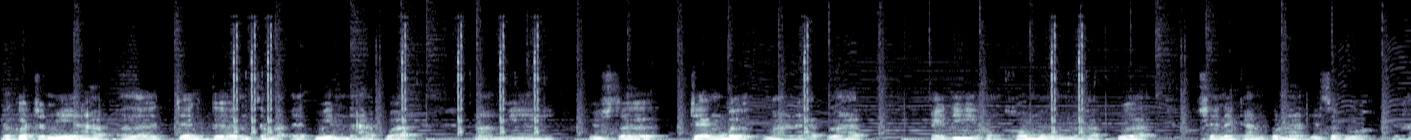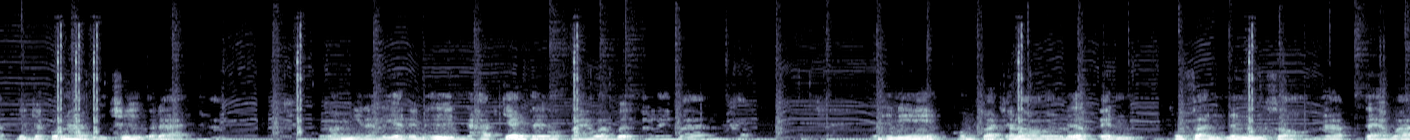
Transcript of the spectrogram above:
แล้วก็จะมีนะครับอะไรแจ้งเตือนสำหรับแอดมินนะครับว่าอ่ามี user แจ้งเบิกมานะครับรหัส ID ของข้อมูลนะครับ เพื่อใช้ในการค้นหาที่สะดวกนะครับหรือจะค้นหาเป็นชื่อก็ได้นะครับแล้วก็มีรายละเอียดอื่นๆนะครับ แจ้งเตือนเข้าไปว่าเบิกอะไรบ้างนะครับ ทีนี้ผมก็จะลองเลือกเป็นคอนฟันหนึ่งหนึ่งสองนะครับ แต่ว่า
